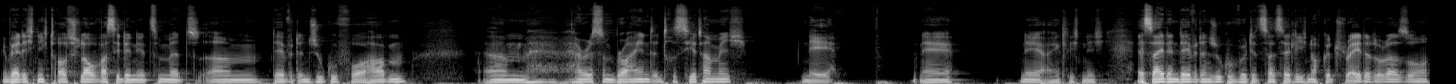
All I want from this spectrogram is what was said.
werde ich nicht draus schlau, was sie denn jetzt mit ähm, David Njuku vorhaben. Ähm, Harrison Bryant interessiert er mich? Nee. Nee. Nee, eigentlich nicht. Es sei denn, David Njoku wird jetzt tatsächlich noch getradet oder so,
